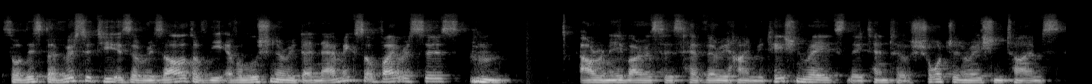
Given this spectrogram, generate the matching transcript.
So this diversity is a result of the evolutionary dynamics of viruses. RNA viruses have very high mutation rates. They tend to have short generation times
